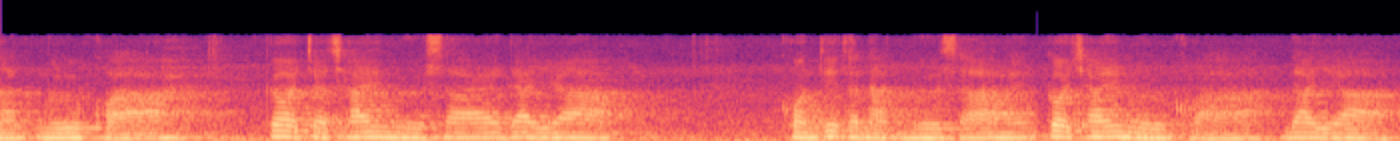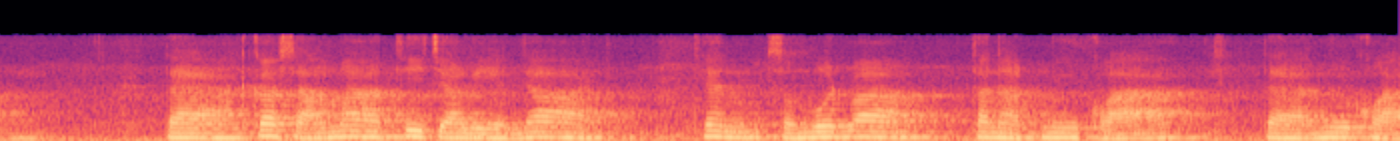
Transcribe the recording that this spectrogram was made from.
นัดมือขวา ก็จะใช้มือซ้ายได้ยาก คนที่ถนัดมือซ้ายก็ใช้มือขวาได้ยาก แต่ก็สามารถที่จะเรียนได้ เช่นสมมติว่า ถนัดมือขวา แต่มือขวา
